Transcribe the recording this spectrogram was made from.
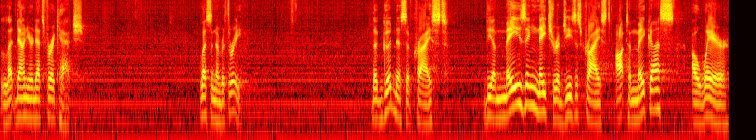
let down your nets for a catch. Lesson number three the goodness of Christ, the amazing nature of Jesus Christ ought to make us aware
